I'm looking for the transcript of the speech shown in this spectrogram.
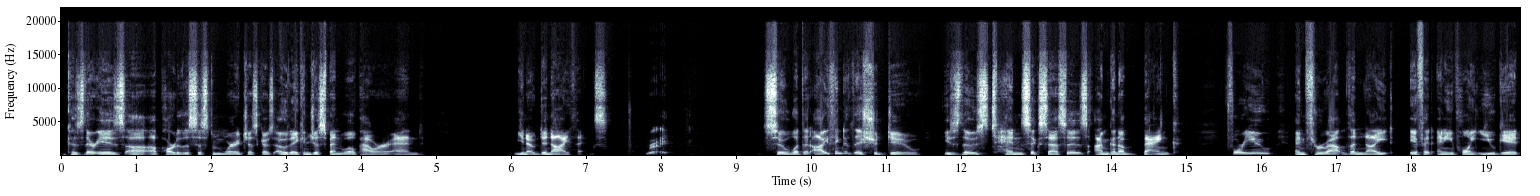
Because there is uh, a part of the system where it just goes oh they can just spend willpower and you know deny things. Right. so what that I think that this should do is those 10 successes I'm to bank for you and throughout the night if at any point you get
